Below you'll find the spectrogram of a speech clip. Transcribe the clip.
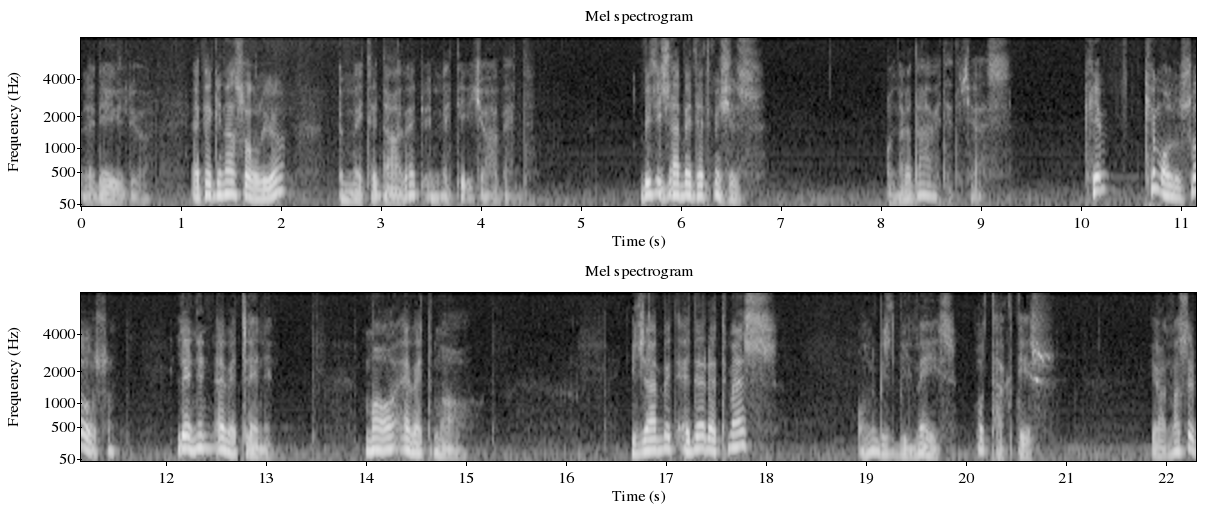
Öyle değil diyor. E peki nasıl oluyor? Ümmeti davet, ümmeti icabet. Biz icabet etmişiz. Onları davet edeceğiz. Kim? Kim olursa olsun. Lenin, evet Lenin. Mao, evet Mao. İcabet eder etmez, onu biz bilmeyiz. O takdir. Ya nasıl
